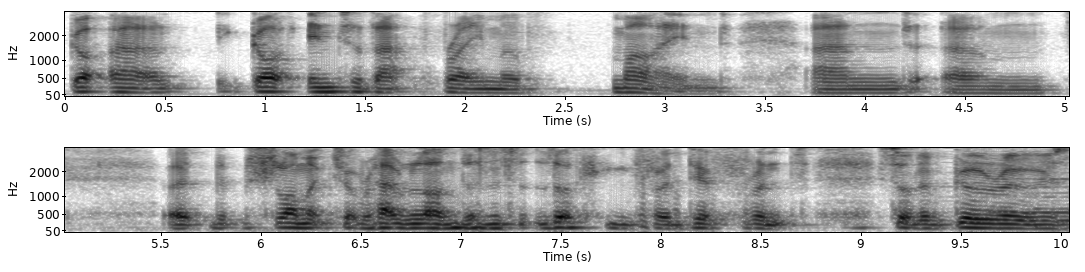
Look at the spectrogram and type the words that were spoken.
got uh, got into that frame of mind and. Um, uh, schlummocked around London looking for different sort of gurus.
